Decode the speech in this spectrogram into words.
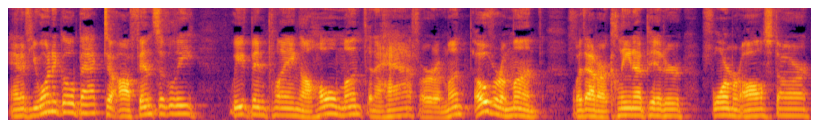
And if you want to go back to offensively, we've been playing a whole month and a half or a month, over a month, without our cleanup hitter, former All Star,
